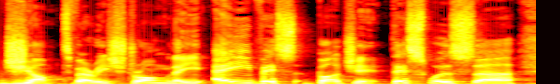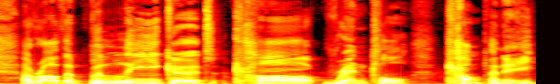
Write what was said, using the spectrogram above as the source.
jumped very strongly. Avis Budget. This was uh, a rather beleaguered car rental company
